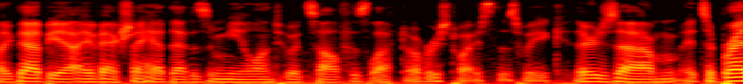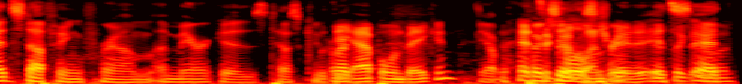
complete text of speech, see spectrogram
Like that'd be. I've actually had that as a meal unto itself as leftovers twice this week. There's um, it's a bread stuffing from America's Test Kitchen. With the apple and bacon? Yep, that's Cook's a good Illustrated. one. It's It's a good uh, one.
